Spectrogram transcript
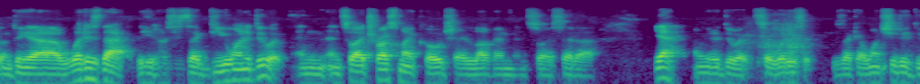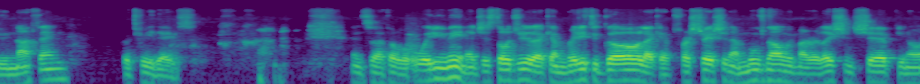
something uh, what is that? You know he's like do you want to do it? And and so i trust my coach i love him and so i said uh, yeah i'm to do it. So what is it? He's like i want you to do nothing for three days. And so i thought well, what do you mean? I just told you like i'm ready to go like a frustration i moved on with my relationship you know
